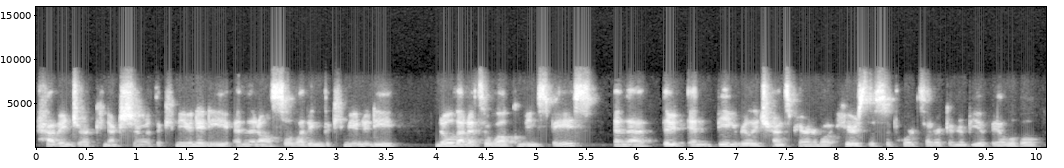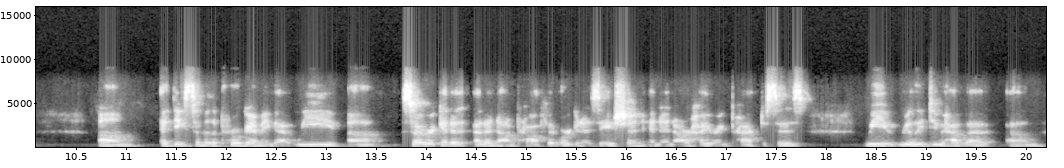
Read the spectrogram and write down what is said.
having direct connection with the community and then also letting the community know that it's a welcoming space and that they and being really transparent about here's the supports that are going to be available. Um, I think some of the programming that we um, so I work at a at a nonprofit organization and in our hiring practices, we really do have a um,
